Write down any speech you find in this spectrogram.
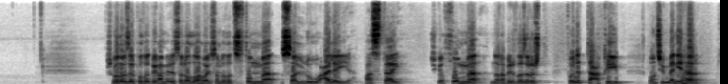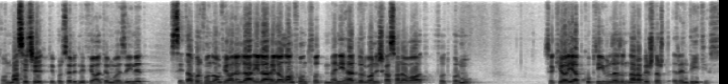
Shikoni vëllezër po thotë pejgamberi sallallahu alaihi wasallam thotë thumma sallu alayya. Pastaj, kjo thumma në arabisht vëllezër është domethënë ta'qib, domethënë që menjëherë, domethënë masi që ti përsërit fjalët e muezinit, si ta përfundon fjalën la ilaha illa allah në fund, thotë menjëherë dërgoni çka salavat, thotë për mu. Se kjo jep kuptimin vëllezër në arabisht është renditjes.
